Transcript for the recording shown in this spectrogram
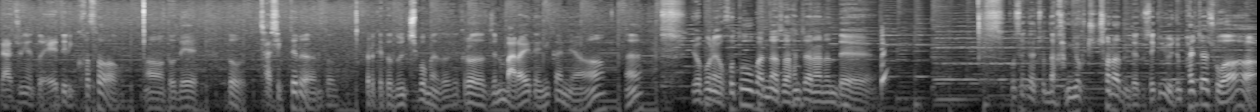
나중에 또 애들이 커서 어, 또 내 또 자식들은 또 그렇게 또 눈치 보면서 그러지는 말아야 되니까요. 어? 요번에 호두 만나서 한잔 하는데 그 새끼가 존나 강력 추천하던데 그 새끼 요즘 팔자 좋아.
